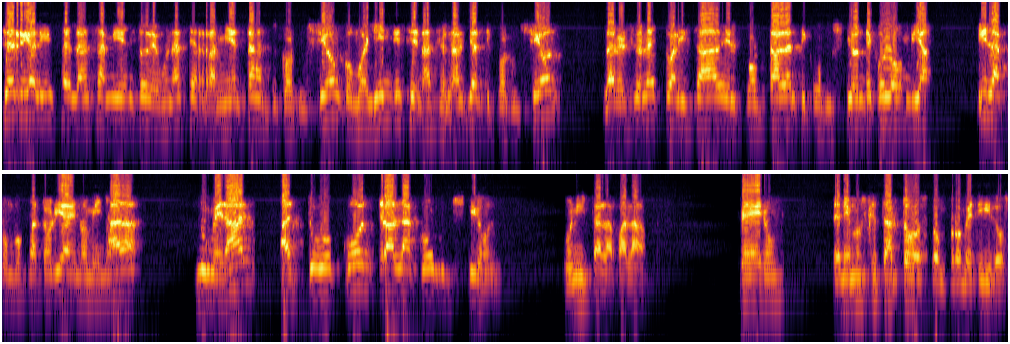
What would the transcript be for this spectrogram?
se realiza el lanzamiento de unas herramientas anticorrupción como el Índice Nacional de Anticorrupción, la versión actualizada del portal Anticorrupción de Colombia y la convocatoria denominada numeral actuó contra la corrupción. Bonita la palabra. Pero tenemos que estar todos comprometidos.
